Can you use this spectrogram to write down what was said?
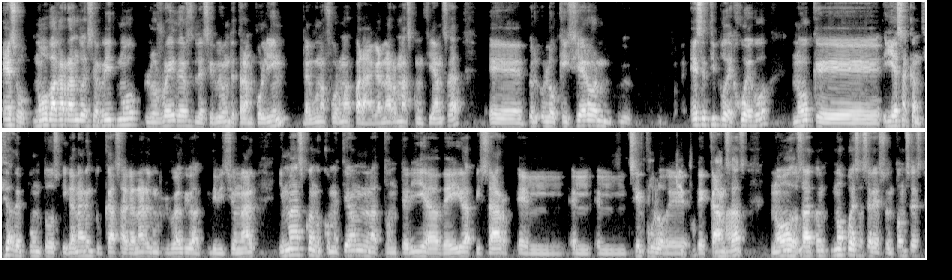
eso, no va agarrando ese ritmo, los Raiders le sirvieron de trampolín, de alguna forma, para ganar más confianza. Eh, lo que hicieron, ese tipo de juego, ¿no? Que, y esa cantidad de puntos y ganar en tu casa, ganar en un rival divisional, y más cuando cometieron la tontería de ir a pisar el, el, círculo de, de, Kansas, ¿no? O sea, no puedes hacer eso. Entonces,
